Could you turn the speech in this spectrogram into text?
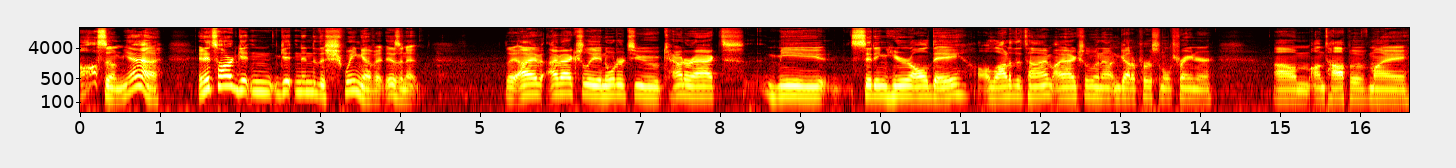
Awesome, yeah. And it's hard getting getting into the swing of it, isn't it? Like I've I've actually in order to counteract me sitting here all day a lot of the time, I actually went out and got a personal trainer um, on top of my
